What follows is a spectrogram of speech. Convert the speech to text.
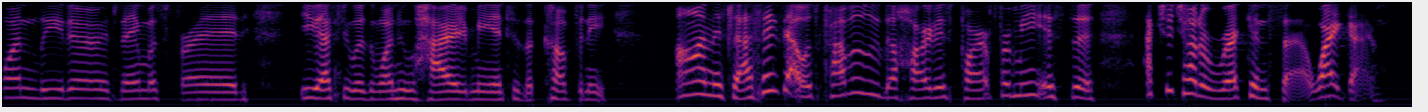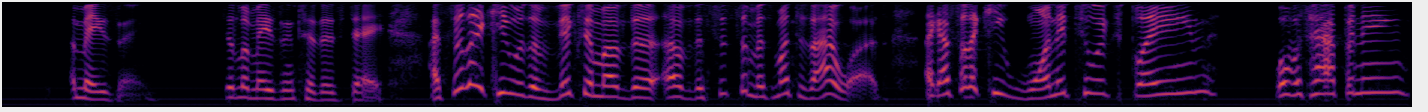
one leader. His name was Fred. He actually was the one who hired me into the company. Honestly, I think that was probably the hardest part for me is to actually try to reconcile. White guy, amazing, still amazing to this day. I feel like he was a victim of the of the system as much as I was. Like I feel like he wanted to explain what was happening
